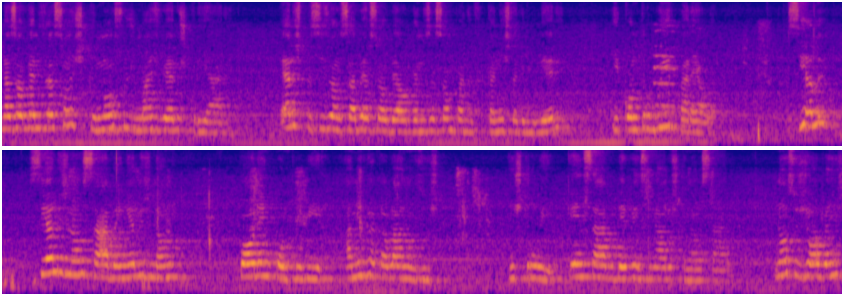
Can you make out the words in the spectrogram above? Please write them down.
nas organizações que nossos mais velhos criaram. Elas precisam saber sobre a Organização Panafricanista de Mulheres e contribuir para ela. Se, ele, se eles não sabem, eles não podem contribuir. A Amiga Cabral nos instruiu. Quem sabe deve ensinar os que não sabem. Nossos jovens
